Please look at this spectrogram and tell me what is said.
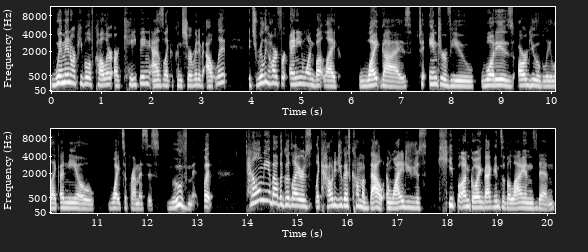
women or people of color are caping as like a conservative outlet, it's really hard for anyone but like white guys to interview what is arguably like a neo white supremacist movement. But tell me about the good liars. Like, how did you guys come about and why did you just keep on going back into the lion's den?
